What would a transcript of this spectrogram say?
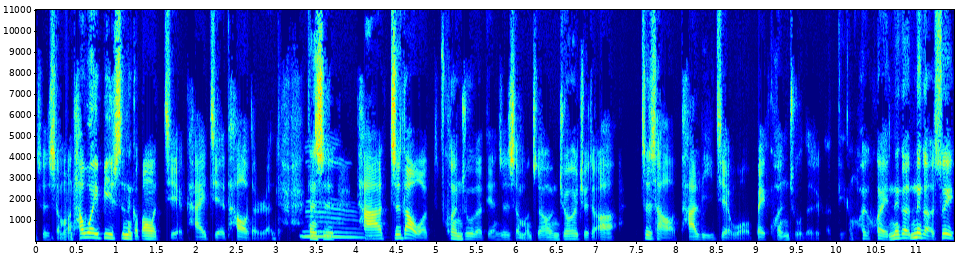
是什么。他未必是那个帮我解开解套的人，但是他知道我困住的点是什么之后，你就会觉得啊，至少他理解我被困住的这个点，会会那个那个，所以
